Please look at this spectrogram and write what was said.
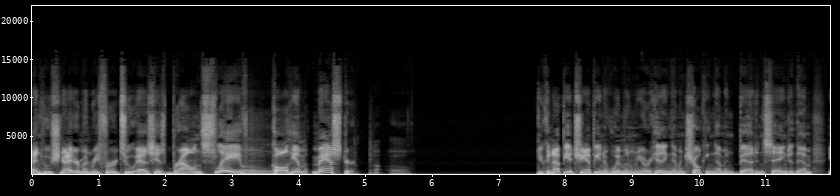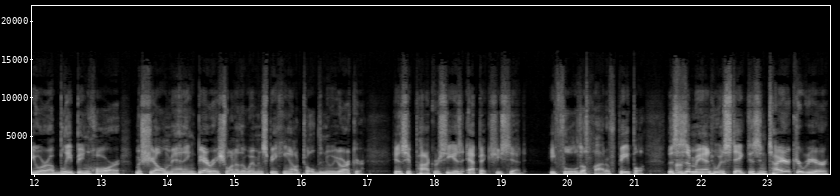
and who Schneiderman referred to as his brown slave oh. call him master. You cannot be a champion of women when you are hitting them and choking them in bed and saying to them, You are a bleeping whore, Michelle Manning Barish, one of the women speaking out, told the New Yorker. His hypocrisy is epic, she said. He fooled a lot of people. This is a man who has staked his entire career,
